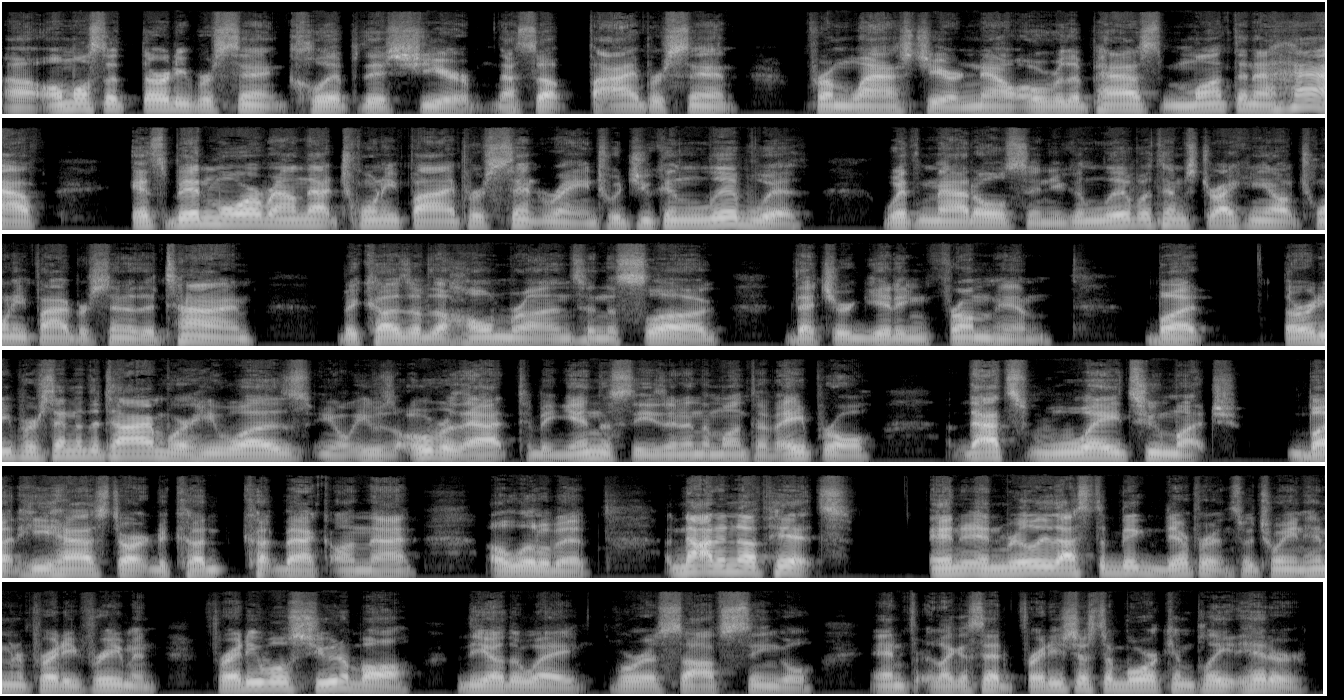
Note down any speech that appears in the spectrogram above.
uh, almost a 30% clip this year. That's up 5% from last year. Now, over the past month and a half, it's been more around that 25% range, which you can live with with Matt Olson. You can live with him striking out 25% of the time because of the home runs and the slug that you're getting from him. But 30% of the time where he was, you know, he was over that to begin the season in the month of April, that's way too much. But he has started to cut cut back on that a little bit. Not enough hits. And and really that's the big difference between him and Freddie Freeman. Freddie will shoot a ball the other way for a soft single. And like I said, Freddie's just a more complete hitter.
